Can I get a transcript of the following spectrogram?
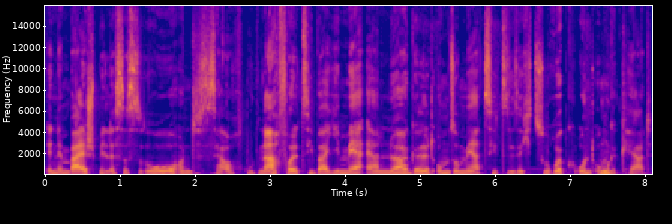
in dem Beispiel ist es so, und es ist ja auch gut nachvollziehbar, je mehr er nörgelt, umso mehr zieht sie sich zurück und umgekehrt.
